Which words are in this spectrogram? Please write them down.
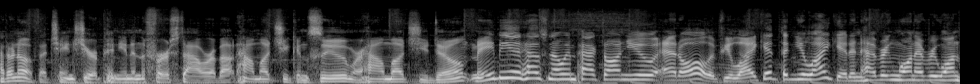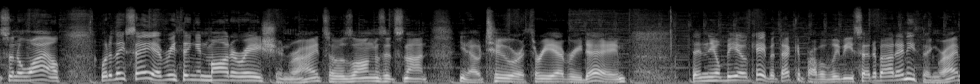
I don't know if that changed your opinion in the first hour about how much you consume or how much you don't. Maybe it has no impact on you at all. If you like it, then you like it, and having one every once in a while. What do they say? Everything in moderation, right? So as long as it's not, you know, two or three every day then you'll be okay. But that could probably be said about anything, right?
